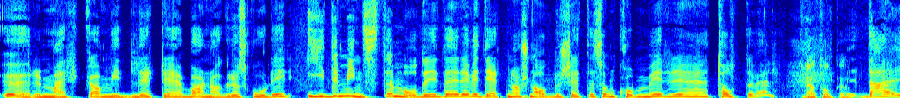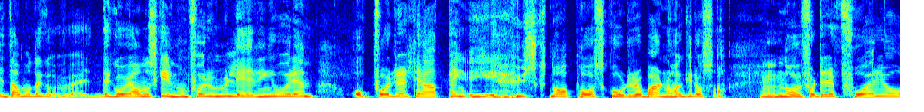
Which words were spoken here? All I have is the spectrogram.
øremerka midler til barnehager og skoler. I det minste må det i det reviderte nasjonalbudsjettet som kommer eh, 12., vel. Ja, tolvte. Der, da må det, det går jo an å skrive noen formuleringer hvor en oppfordrer til at penger, Husk nå på skoler og barnehager også. Nå, for dere får jo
